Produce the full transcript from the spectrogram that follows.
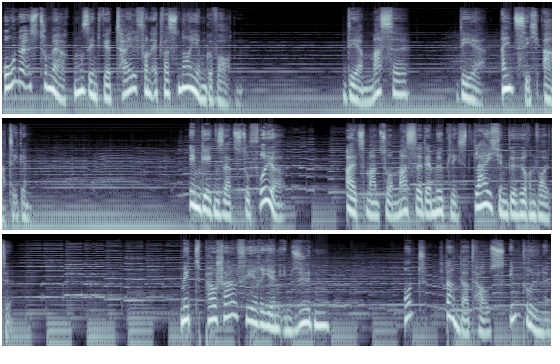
Ohne es zu merken, sind wir Teil von etwas Neuem geworden der Masse der Einzigartigen. Im Gegensatz zu früher, als man zur Masse der möglichst Gleichen gehören wollte. Mit Pauschalferien im Süden und Standardhaus im Grünen.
